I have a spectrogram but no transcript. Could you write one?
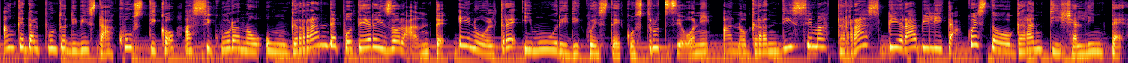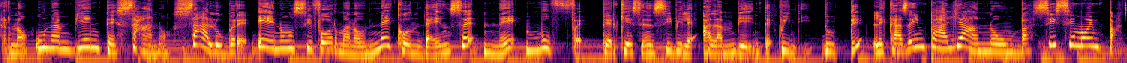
Anche dal punto di vista acustico assicurano un grande potere isolante e inoltre i muri di queste costruzioni hanno grandissima traspirabilità. Questo garantisce all'interno un ambiente sano, salubre e non si formano né condense né muffe. Per chi è sensibile all'ambiente, quindi tutti, le case in paglia hanno un bassissimo impatto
